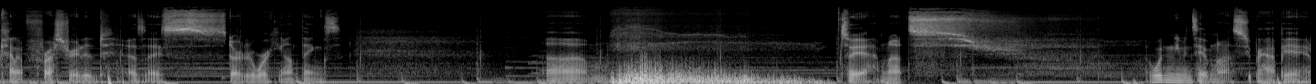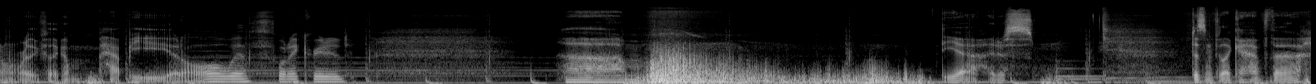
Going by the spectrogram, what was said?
kind of frustrated as I started working on things. Um, so yeah, I'm not. I wouldn't even say I'm not super happy. I don't really feel like I'm happy at all with what I created. Um, yeah, I just doesn't feel like I have the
